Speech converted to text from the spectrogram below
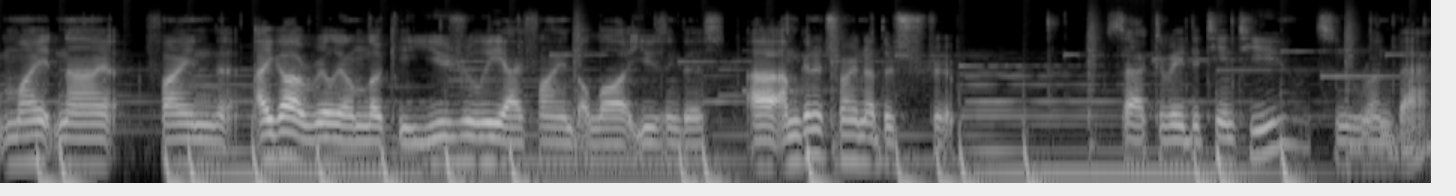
might not find... I got really unlucky. Usually, I find a lot using this. Uh, I'm gonna try another strip. Let's activate the TNT. Let's run back.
